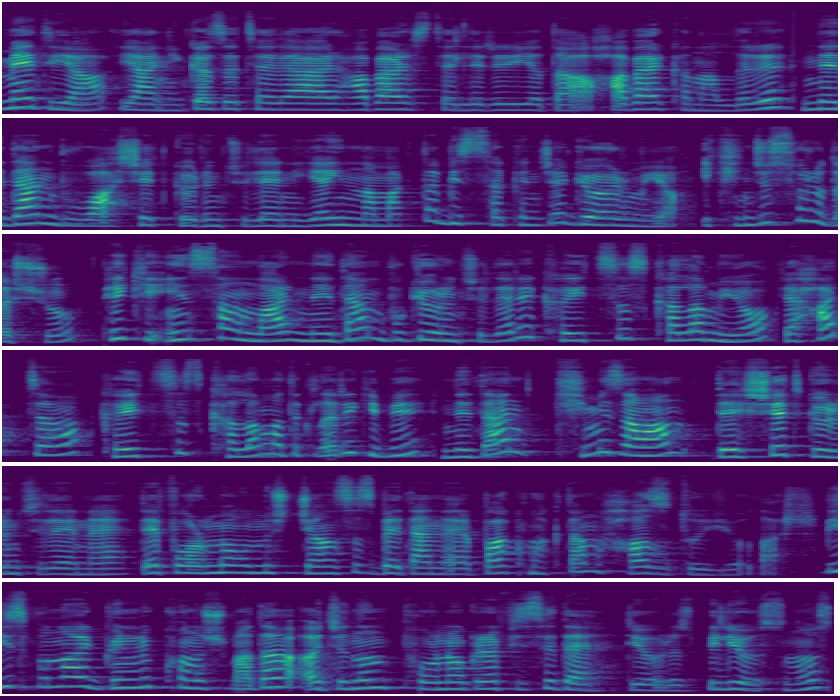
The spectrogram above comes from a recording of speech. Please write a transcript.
Medya yani gazeteler, haber siteleri ya da haber kanalları neden bu vahşet görüntülerini yayınlamakta bir sakınca görmüyor? İkinci soru da şu. Peki insanlar neden bu görüntülere kayıtsız kalamıyor ve hatta kayıtsız kalamadıkları gibi neden kimi zaman dehşet görüntülerine, deforme olmuş cansız bedenlere bakmaktan haz duyuyorlar? Biz buna günlük konuşmada acının pornografisi de diyoruz biliyorsunuz.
